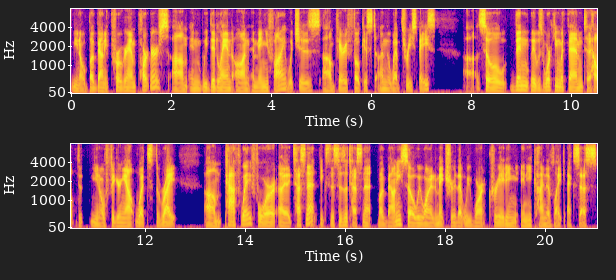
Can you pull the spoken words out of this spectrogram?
you know, bug bounty program partners, um, and we did land on Immunefi, which is um, very focused on the Web three space. Uh, so then it was working with them to help, to, you know, figuring out what's the right um, pathway for a testnet because this is a testnet bug bounty. So we wanted to make sure that we weren't creating any kind of like excess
